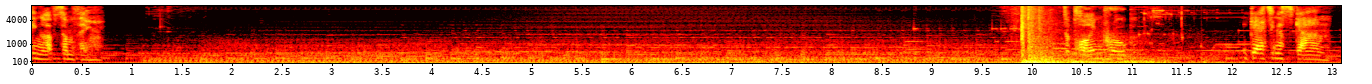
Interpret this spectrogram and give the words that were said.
Picking up something. Deploying probe. Getting a scan.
